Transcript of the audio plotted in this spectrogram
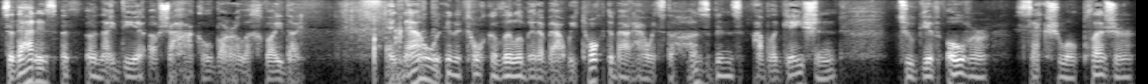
So that is a, an idea of Shahakal Baralech Vaidai. And now we're going to talk a little bit about, we talked about how it's the husband's obligation to give over sexual pleasure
